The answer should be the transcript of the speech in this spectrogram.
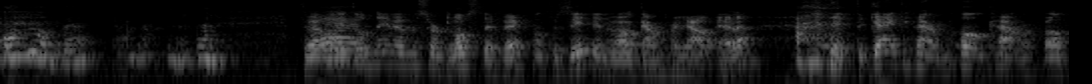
Pavlov, hè? Terwijl we dit Eh. opnemen hebben we een soort drost-effect, want we zitten in de woonkamer van jou, Elle, te kijken naar een woonkamer van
